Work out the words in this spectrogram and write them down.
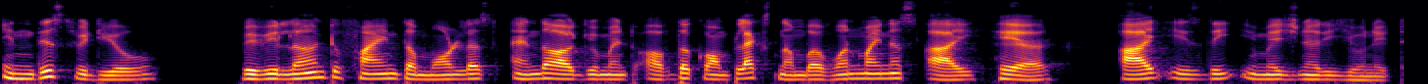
In this video, we will learn to find the modulus and the argument of the complex number 1 minus i here i is the imaginary unit.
